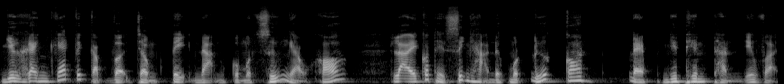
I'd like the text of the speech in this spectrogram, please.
như ganh ghét với cặp vợ chồng tị nạn của một xứ nghèo khó, lại có thể sinh hạ được một đứa con đẹp như thiên thần như vậy.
